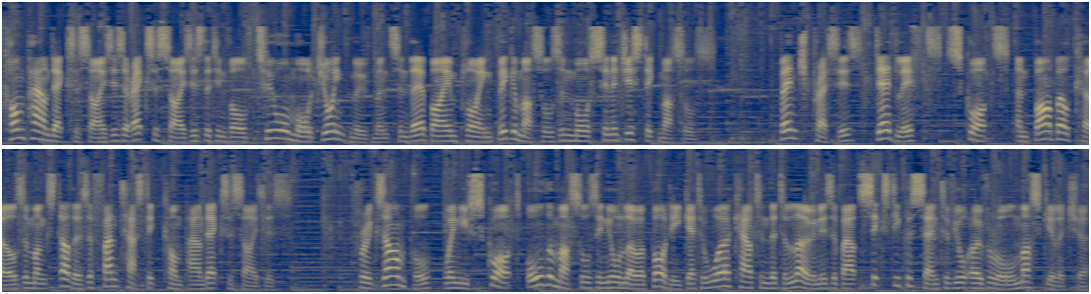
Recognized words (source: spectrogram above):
Compound exercises are exercises that involve two or more joint movements and thereby employing bigger muscles and more synergistic muscles. Bench presses, deadlifts, squats, and barbell curls amongst others are fantastic compound exercises. For example, when you squat, all the muscles in your lower body get a workout and that alone is about 60% of your overall musculature.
